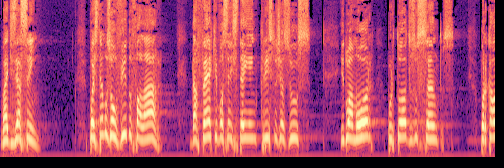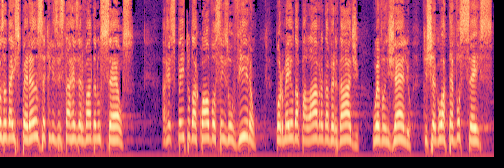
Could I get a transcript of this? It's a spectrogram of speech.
Vai dizer assim: Pois temos ouvido falar da fé que vocês têm em Cristo Jesus e do amor por todos os santos, por causa da esperança que lhes está reservada nos céus, a respeito da qual vocês ouviram, por meio da palavra da verdade, o evangelho que chegou até vocês.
